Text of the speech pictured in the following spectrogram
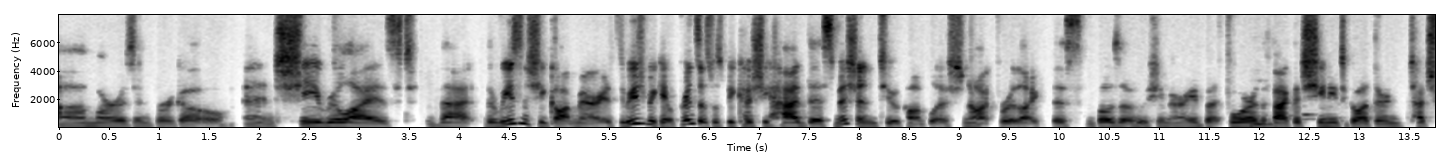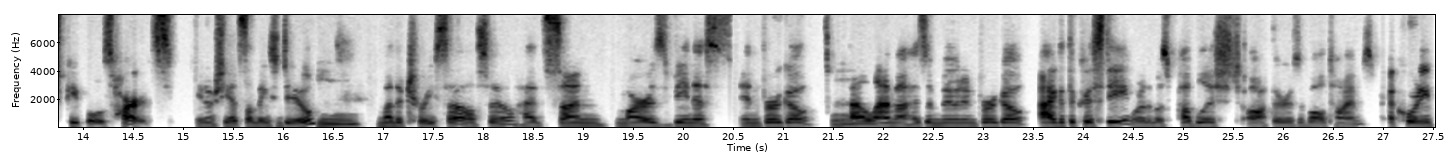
uh, Mars in Virgo, and she realized that the reason she got married, the reason she became a princess, was because she had this mission to accomplish, not for like this bozo who she married, but for the Mm. fact that she needed to go out there and touch people's hearts. You know, she had something to do. mm, Mother Teresa also had Sun, Mars, Venus in Virgo. mm. Dalai Lama has a moon in Virgo. Agatha Christie, one of the most published authors of all times. According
